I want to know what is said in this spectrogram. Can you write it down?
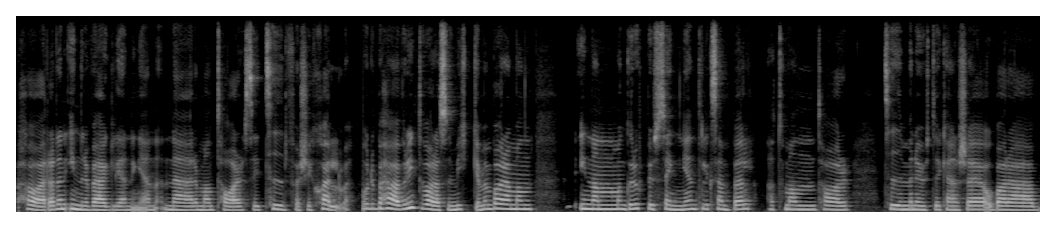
höra den inre vägledningen när man tar sig tid för sig själv. Och det behöver inte vara så mycket, men bara man innan man går upp ur sängen till exempel, att man tar tio minuter kanske och bara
